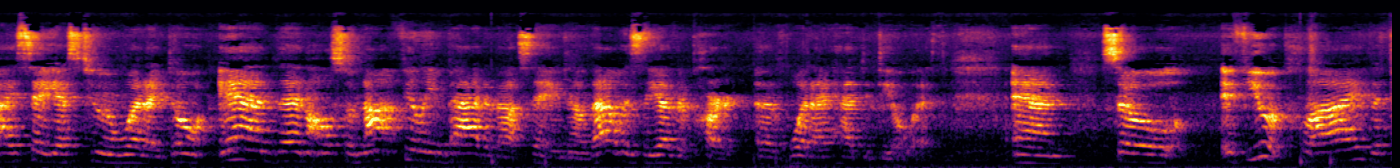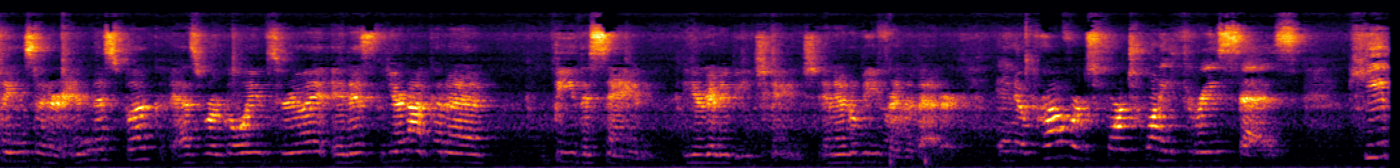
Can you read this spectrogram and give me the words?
I say yes to and what I don't, and then also not feeling bad about saying no. That was the other part of what I had to deal with. And so if you apply the things that are in this book as we're going through it, it is you're not going to be the same. You're going to be changed, and it'll be for the better. You know, Proverbs 4:23 says, "Keep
